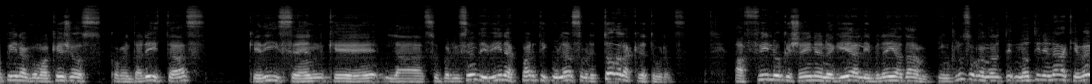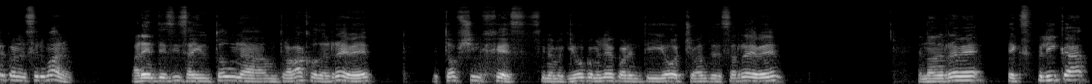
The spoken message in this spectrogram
opina como aquellos comentaristas que dicen que la supervisión divina es particular sobre todas las criaturas. Afilo que Adam, incluso cuando no tiene nada que ver con el ser humano. Paréntesis, hay todo un trabajo del Rebe, de Topshin Hes, si no me equivoco, en 1948, antes de ser Rebe, en donde el Rebe explica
